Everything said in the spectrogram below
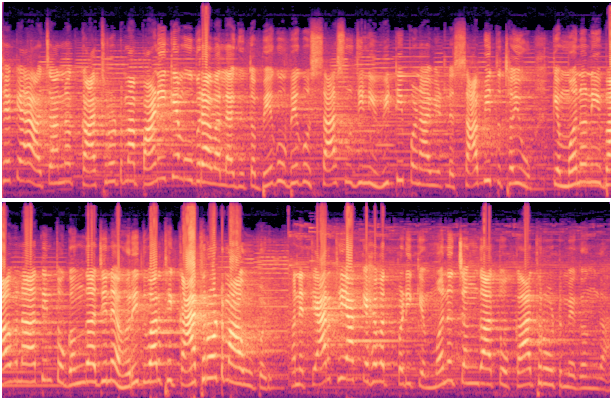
છે કે આ અચાનક કાથરોટમાં પાણી કેમ ઉભરાવા લાગ્યું? તો ભેગું ભેગું સાસુજીની વીટી પણ આવી એટલે સાબિત થયું કે મનની ભાવના હતી તો ગંગાજીને હરિદ્વારથી કાથરોટમાં આવવું પડ્યું. અને ત્યારથી આ કહેવત પડી કે મન ચંગા તો કાથરોટ મેં ગંગા.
